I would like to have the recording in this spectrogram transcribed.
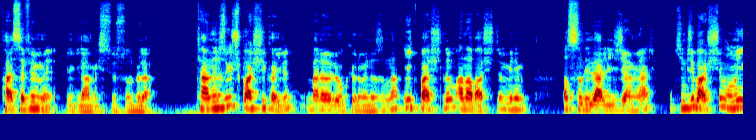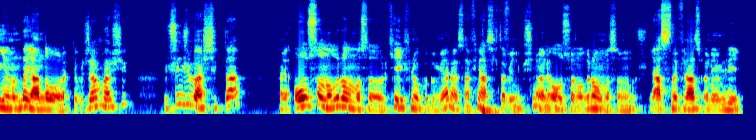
felsefe mi ilgilenmek istiyorsunuz böyle. Kendinize üç başlık ayırın. Ben öyle okuyorum en azından. İlk başlığım ana başlığım. Benim asıl ilerleyeceğim yer. İkinci başlığım onun yanında yan dal olarak yapacağım başlık. Üçüncü başlıkta hani olsan olur olmasan olur. Keyfini okuduğum yer mesela finans kitabı benim için öyle. Olsan olur olmasan olur. Ya aslında finans önemli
